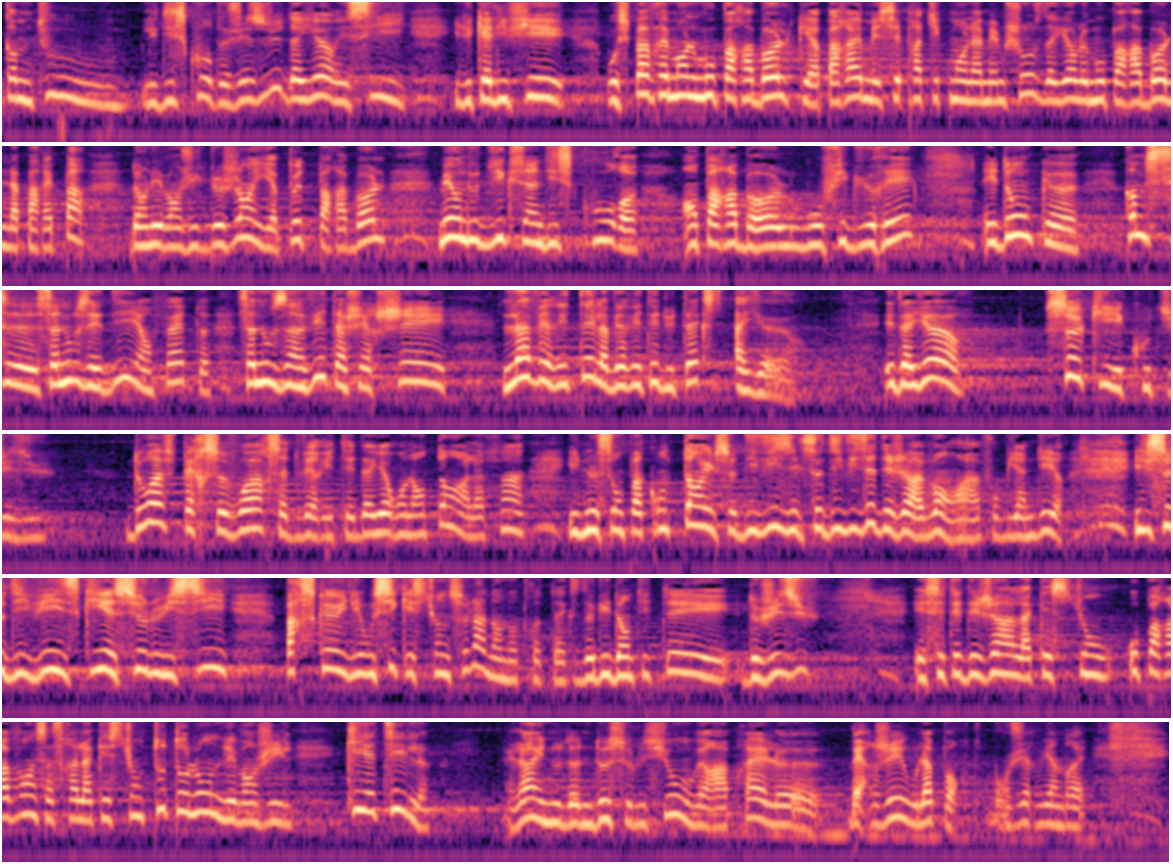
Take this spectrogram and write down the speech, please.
comme tous les discours de Jésus, d'ailleurs ici il est qualifié, ce c'est pas vraiment le mot parabole qui apparaît, mais c'est pratiquement la même chose. D'ailleurs le mot parabole n'apparaît pas dans l'évangile de Jean, il y a peu de paraboles, mais on nous dit que c'est un discours en parabole ou au figuré. Et donc euh, comme ça nous est dit, en fait, ça nous invite à chercher la vérité, la vérité du texte ailleurs. Et d'ailleurs, ceux qui écoutent Jésus doivent percevoir cette vérité. D'ailleurs, on l'entend à la fin, ils ne sont pas contents, ils se divisent, ils se divisaient déjà avant, il hein, faut bien le dire. Ils se divisent, qui est celui-ci? Parce qu'il est aussi question de cela dans notre texte, de l'identité de Jésus. Et c'était déjà la question auparavant, et ça sera la question tout au long de l'Évangile. Qui est-il? Et là, il nous donne deux solutions. On verra après le berger ou la porte. Bon, j'y reviendrai.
